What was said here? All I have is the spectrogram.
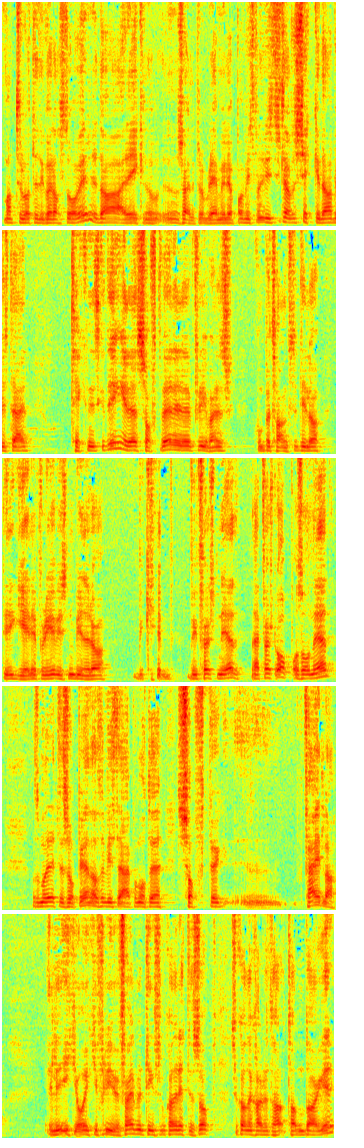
man tror at dette går raskt over. Da er det ikke noe, noe særlig problem i løpet av Hvis, man, hvis de klarer å sjekke da, hvis det er tekniske ting, eller software, eller flyvernes kompetanse til å dirigere flyet hvis den begynner å bli, først, ned, nei, først opp og så ned, og så må det rettes opp igjen. altså Hvis det er på en måte software-feil, da, eller ikke, og ikke flyvefeil, men ting som kan rettes opp, så kan det kanskje ta, ta noen dager.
